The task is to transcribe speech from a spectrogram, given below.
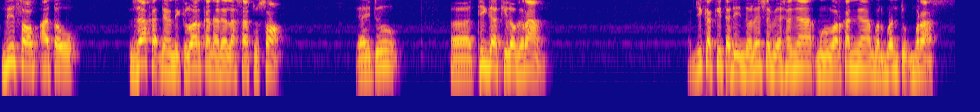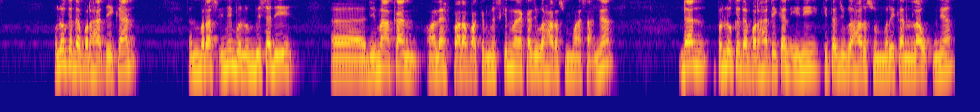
nisab atau zakat yang dikeluarkan adalah satu sok yaitu uh, eh, 3 kilogram. Jika kita di Indonesia biasanya mengeluarkannya berbentuk beras. Perlu kita perhatikan dan beras ini belum bisa di uh, dimakan oleh para fakir miskin mereka juga harus memasaknya dan perlu kita perhatikan ini kita juga harus memberikan lauknya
